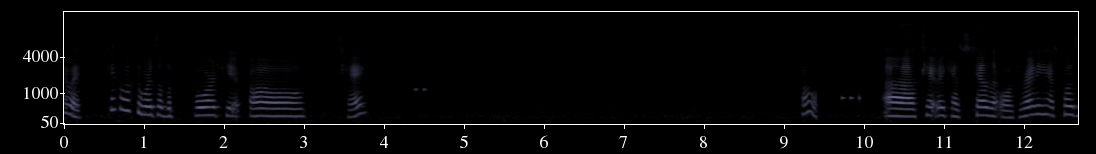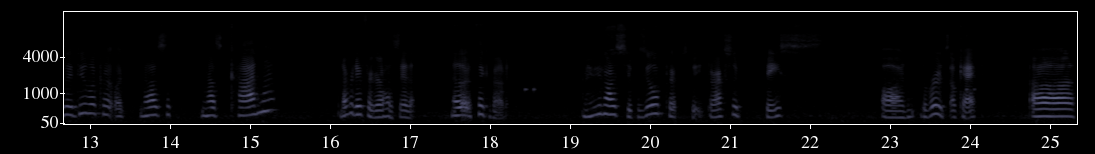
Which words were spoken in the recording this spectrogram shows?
Anyway, take a look at the words on the board here. Okay. Oh. Uh, can't make heads tails that walk. You ready? I suppose they do look like Naz Nazcanan? I never did figure out how to say that. Now that I think about it. Maybe not as stupid as you look, Pipsqueak. They're actually based on the roots. Okay. Uh.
